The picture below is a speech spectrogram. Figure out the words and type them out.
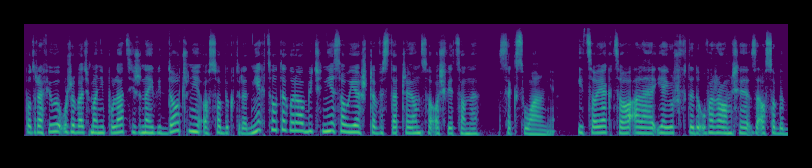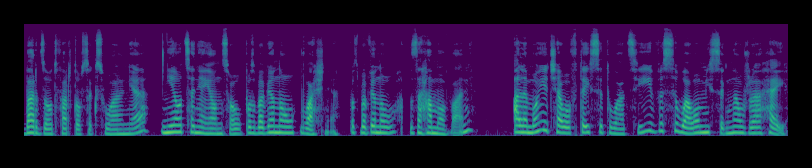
potrafiły używać manipulacji, że najwidoczniej osoby, które nie chcą tego robić, nie są jeszcze wystarczająco oświecone seksualnie. I co jak co, ale ja już wtedy uważałam się za osobę bardzo otwartą seksualnie, nieoceniającą, pozbawioną właśnie, pozbawioną zahamowań, ale moje ciało w tej sytuacji wysyłało mi sygnał, że hej,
